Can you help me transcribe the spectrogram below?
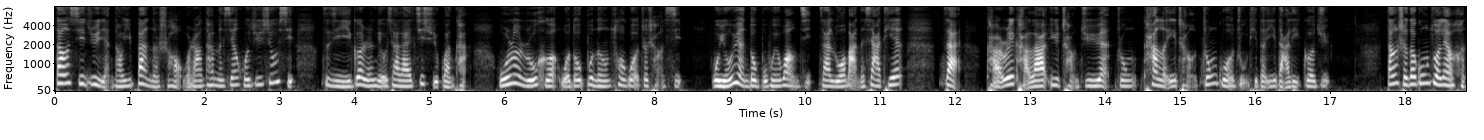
当戏剧演到一半的时候，我让他们先回去休息，自己一个人留下来继续观看。无论如何，我都不能错过这场戏。我永远都不会忘记，在罗马的夏天，在卡瑞卡拉浴场剧院中看了一场中国主题的意大利歌剧。当时的工作量很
